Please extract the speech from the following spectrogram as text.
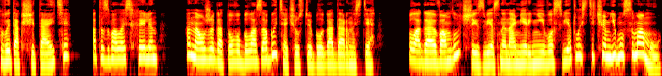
«Вы так считаете?» — отозвалась Хелен — она уже готова была забыть о чувстве благодарности. Полагаю, вам лучше известны намерения его светлости, чем ему самому.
